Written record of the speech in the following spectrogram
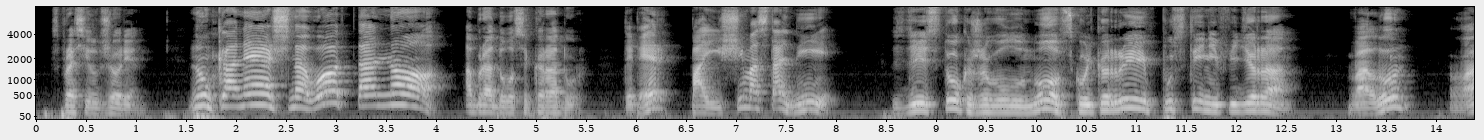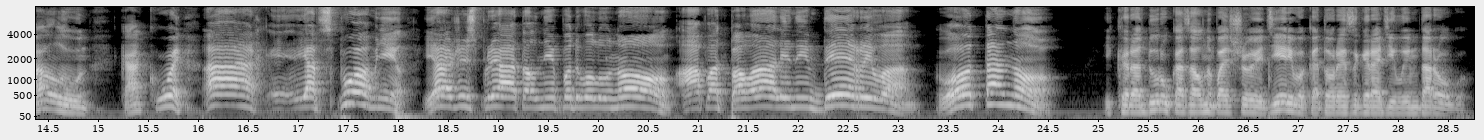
— спросил Джориан. «Ну, конечно, вот оно!» — обрадовался Карадур. «Теперь поищем остальные». «Здесь столько же валунов, сколько рыб в пустыне Федеран». «Валун? Валун. Какой? Ах, я вспомнил! Я же спрятал не под валуном, а под поваленным деревом. Вот оно!» И Карадур указал на большое дерево, которое загородило им дорогу.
